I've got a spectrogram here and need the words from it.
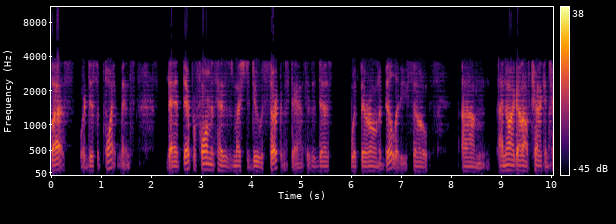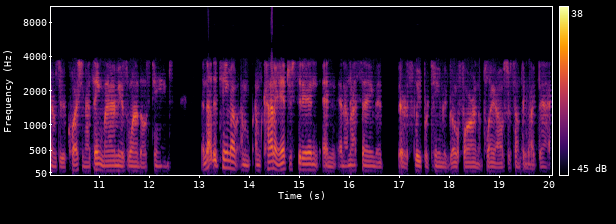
busts or disappointments, that their performance has as much to do with circumstance as it does with their own ability. So. Um, I know I got off track in terms of your question. I think Miami is one of those teams Another team I'm I'm, I'm kind of interested in, and and I'm not saying that they're a sleeper team to go far in the playoffs or something like that.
